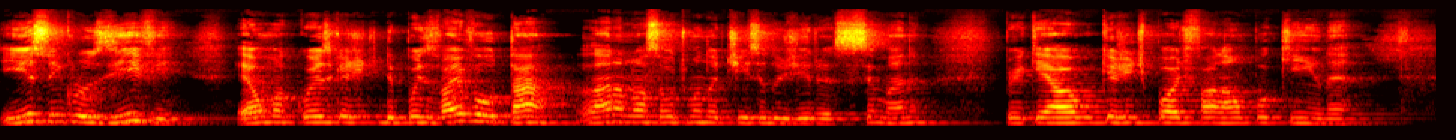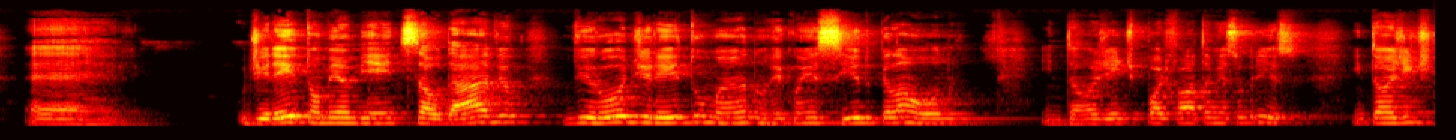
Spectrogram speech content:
E isso, inclusive, é uma coisa que a gente depois vai voltar lá na nossa última notícia do Giro essa semana, porque é algo que a gente pode falar um pouquinho, né? É, o direito ao meio ambiente saudável virou direito humano reconhecido pela ONU. Então a gente pode falar também sobre isso. Então a gente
